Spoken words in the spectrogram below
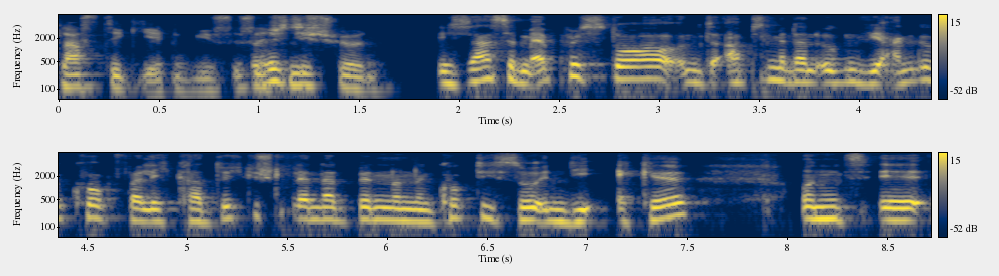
Plastik irgendwie. Es ist echt nicht schön. Ich saß im Apple Store und hab's mir dann irgendwie angeguckt, weil ich gerade durchgeschlendert bin und dann guckte ich so in die Ecke und äh,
